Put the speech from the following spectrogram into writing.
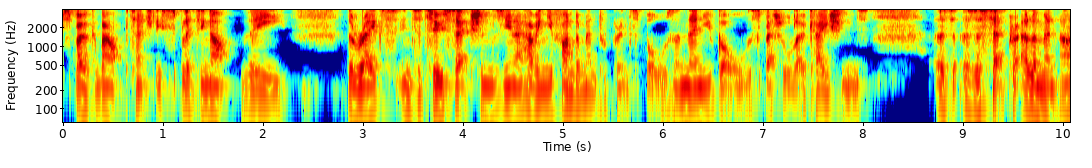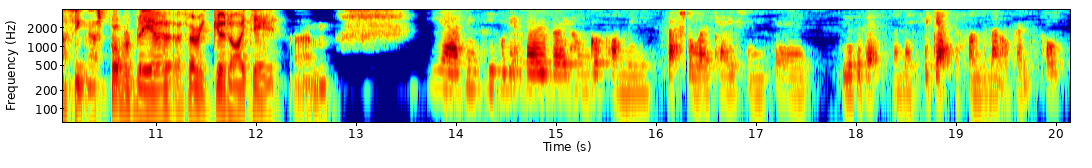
spoke about potentially splitting up the the regs into two sections. You know, having your fundamental principles, and then you've got all the special locations. as, as a separate element. I think that's probably a, a very good idea. Um, yeah, I think people get very, very hung up on these special locations, the, the other bits, and they forget the fundamental principles.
